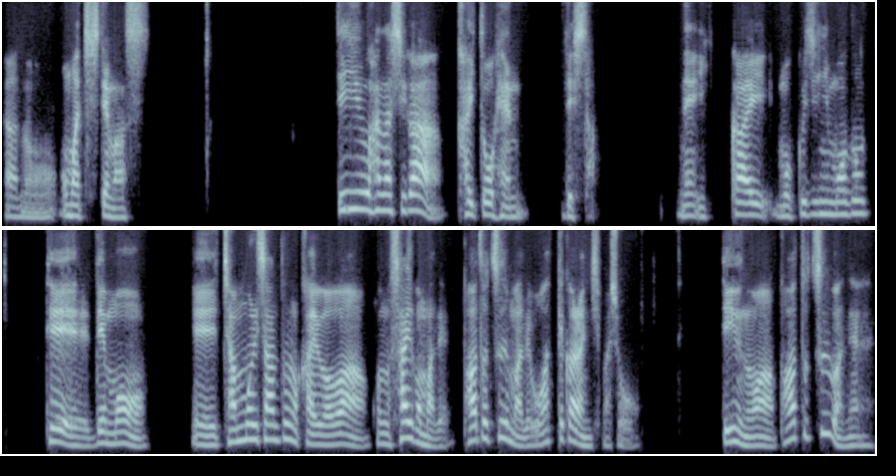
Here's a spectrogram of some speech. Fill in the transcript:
あの、お待ちしてます。っていう話が回答編でした。ね、一回目次に戻って、でも、えー、ちゃんもりさんとの会話は、この最後まで、パート2まで終わってからにしましょう。っていうのは、パート2はね、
